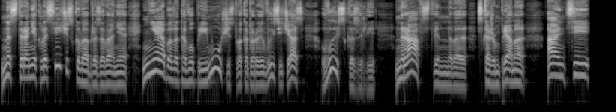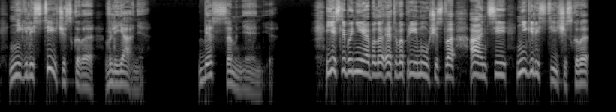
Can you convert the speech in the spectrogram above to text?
на стороне классического образования не было того преимущества, которое вы сейчас высказали, нравственного, скажем прямо, антинигилистического влияния. Без сомнения. Если бы не было этого преимущества антинигилистического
